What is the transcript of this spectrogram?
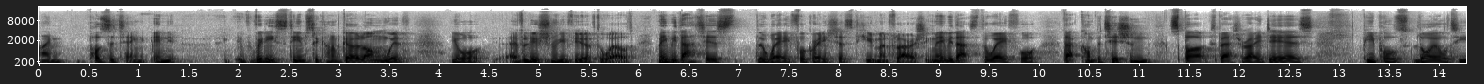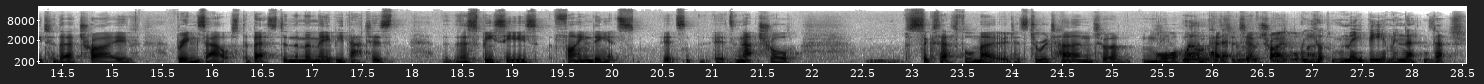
I'm positing, in it really seems to kind of go along with your evolutionary view of the world. Maybe that is the way for greatest human flourishing. Maybe that's the way for that competition sparks better ideas. People's loyalty to their tribe brings out the best in them, and maybe that is the species finding its its its natural successful mode is to return to a more well, competitive that, tribal mode. Maybe. I mean, that, that's,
